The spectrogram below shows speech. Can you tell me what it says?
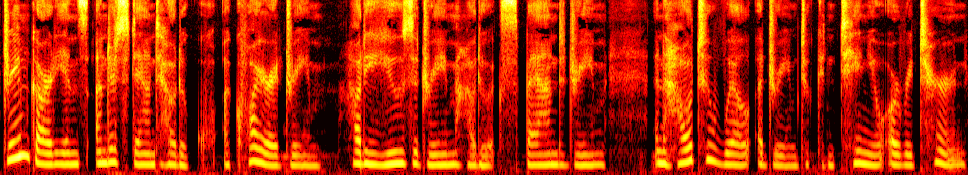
Dream guardians understand how to acquire a dream, how to use a dream, how to expand a dream, and how to will a dream to continue or return.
